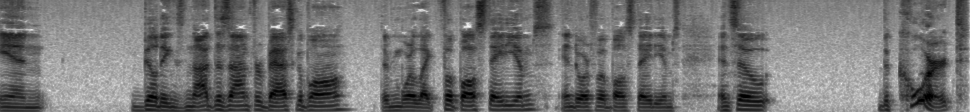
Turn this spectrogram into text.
in buildings not designed for basketball. They're more like football stadiums, indoor football stadiums. And so the court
